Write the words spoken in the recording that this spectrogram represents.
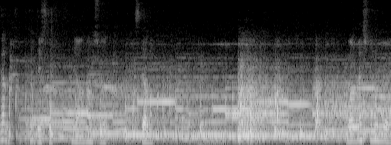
Yeah, it's got do stuff, you know, housework. Still. No rest for the.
